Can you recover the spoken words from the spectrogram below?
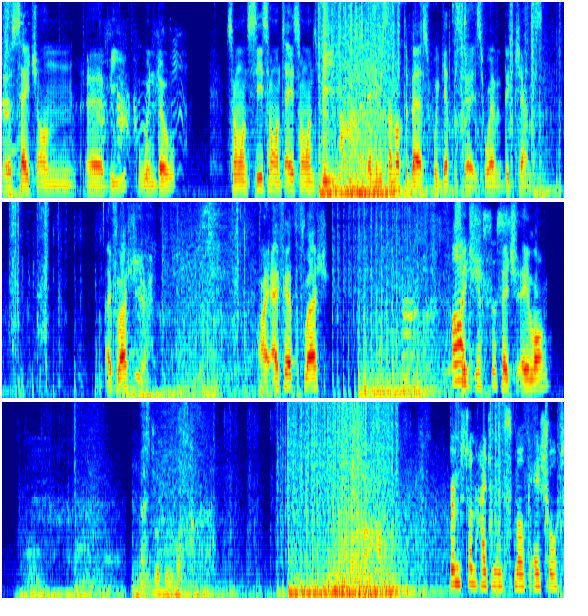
uh, Sage on uh, B window. Someone's C, someone's A, someone's B. The enemies are not the best. We get this, guys. We have a big chance. I flash. I I failed the flash. Oh, Sage, yes, Sage A long. Brimstone hiding in smoke, A short.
